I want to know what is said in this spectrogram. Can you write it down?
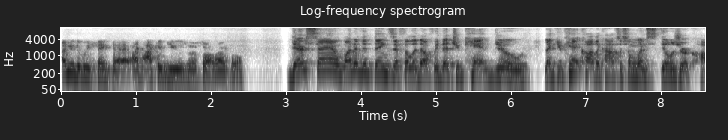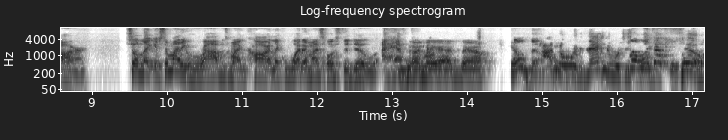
I need to rethink that. Like, I could use an assault rifle. They're saying one of the things in Philadelphia that you can't do, like you can't call the cops if someone steals your car. So, like, if somebody robs my car, like, what am I supposed to do? I have to Gun their ass down. kill them. I know exactly what you're Well, what supposed the to do. Phil,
